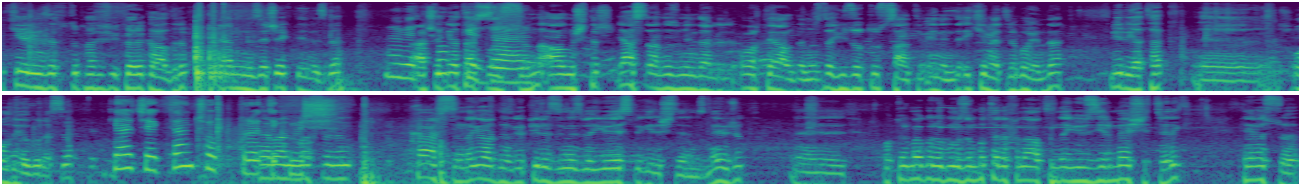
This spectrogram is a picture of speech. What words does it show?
İki elinizle tutup hafif yukarı kaldırıp kendinize çektiğinizde Evet, artık çok yatak güzel. pozisyonunu almıştır. Yaslandığınız minderleri ortaya aldığımızda 130 santim eninde 2 metre boyunda bir yatak e, oluyor burası. Gerçekten çok Hemen pratikmiş. masanın karşısında gördüğünüz gibi prizimiz ve USB girişlerimiz mevcut. Ee, oturma grubumuzun bu tarafın altında 125 litrelik temiz su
